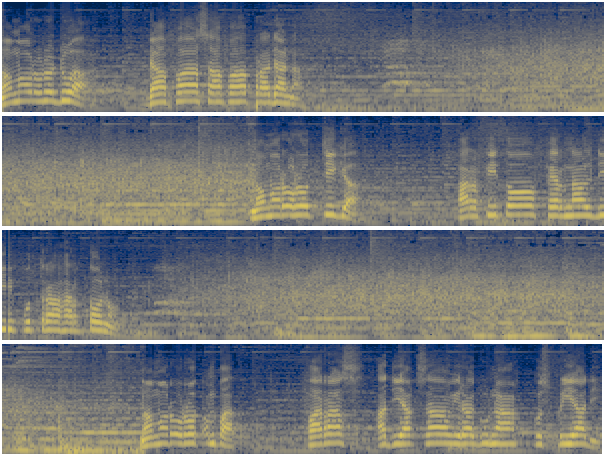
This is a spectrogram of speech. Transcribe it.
Nomor urut 2. Dava Safa Pradana. Nomor urut 3 Arvito Fernaldi Putra Hartono Nomor urut 4 Faras Adiaksa Wiraguna Kuspriyadi.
